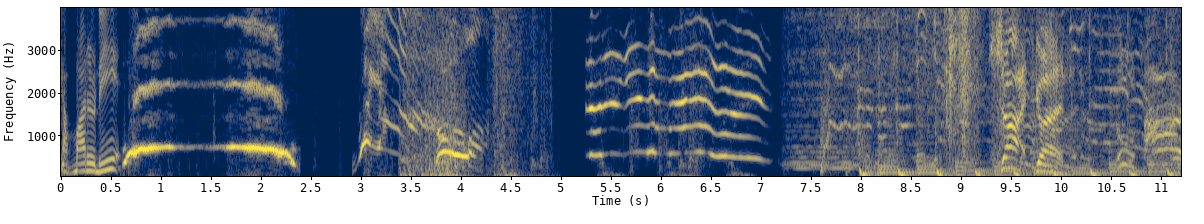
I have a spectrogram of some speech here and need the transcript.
กลับมาเดี๋ยวนี้ Shotgun สู้ตาย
